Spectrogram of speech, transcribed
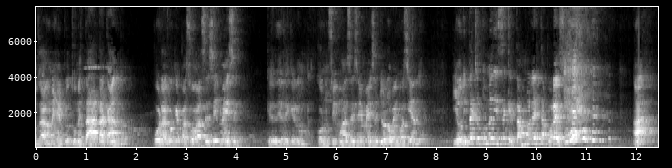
o sea, un ejemplo, tú me estás atacando por algo que pasó hace seis meses, que desde que nos conocimos hace seis meses yo lo vengo haciendo, y ahorita que tú me dices que estás molesta por eso. ¿Ah?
